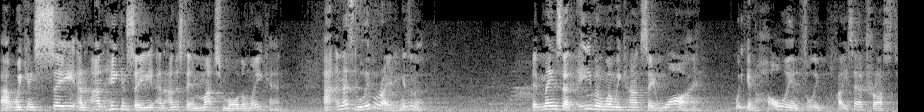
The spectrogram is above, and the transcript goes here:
Uh, we can see and un- He can see and understand much more than we can. Uh, and that's liberating, isn't it? It means that even when we can't see why, we can wholly and fully place our trust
